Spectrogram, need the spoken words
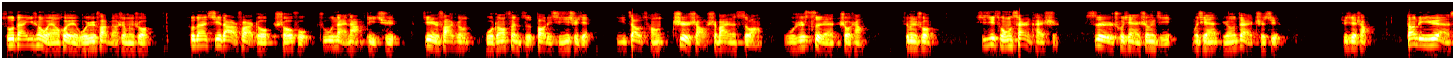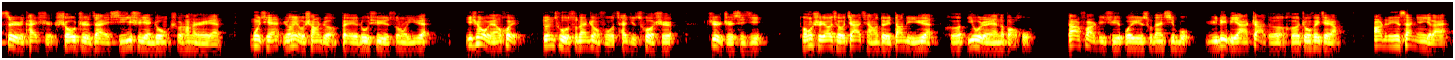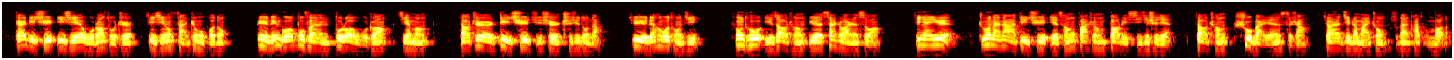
苏丹医生委员会五日发表声明说，苏丹西达尔富尔州首府朱奈纳地区近日发生武装分子暴力袭击事件，已造成至少十八人死亡，五十四人受伤。声明说，袭击从三日开始，四日出现升级，目前仍在持续。据介绍，当地医院四日开始收治在袭击事件中受伤的人员，目前仍有伤者被陆续送入医院。医生委员会敦促苏丹政府采取措施制止袭击。同时要求加强对当地医院和医务人员的保护。达尔富尔地区位于苏丹西部，与利比亚乍得和中非接壤。2003年以来，该地区一些武装组织进行反政府活动，并与邻国部分部落武装结盟，导致地区局势持续动荡。据联合国统计，冲突已造成约30万人死亡。今年一月，朱奈纳地区也曾发生暴力袭击事件，造成数百人死伤。校园记者马一冲，苏丹喀土报道。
